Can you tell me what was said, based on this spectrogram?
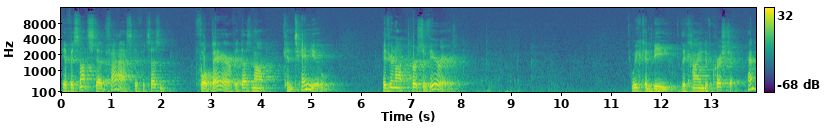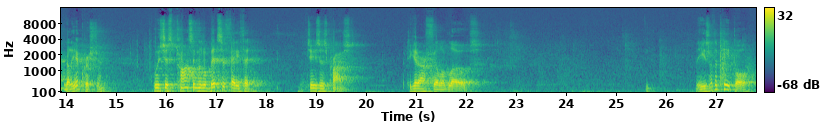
if it's not steadfast, if it doesn't forbear, if it does not continue, if you're not persevering, We can be the kind of Christian, and really a Christian, who is just tossing little bits of faith at Jesus Christ to get our fill of loaves. These are the people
